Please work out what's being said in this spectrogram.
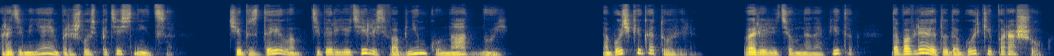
Ради меня им пришлось потесниться. Чип с Дейлом теперь ютились в обнимку на одной. На бочке готовили. Варили темный напиток, добавляя туда горький порошок.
